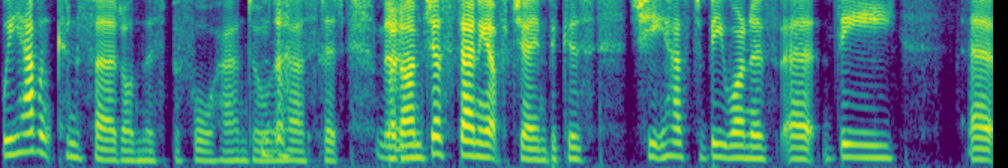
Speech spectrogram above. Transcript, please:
We haven't conferred on this beforehand or rehearsed it, but. I'm just standing up for Jane because she has to be one of uh, the uh,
